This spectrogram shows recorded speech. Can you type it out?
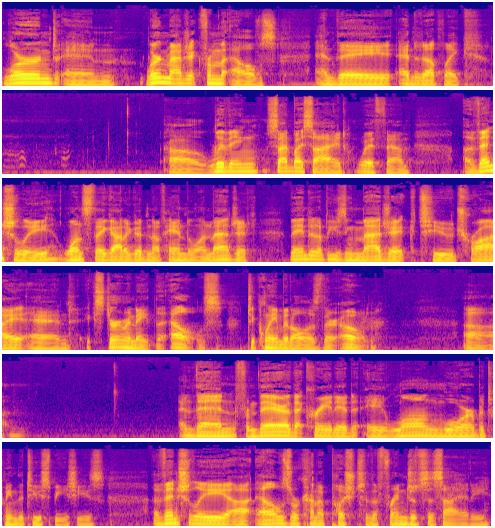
learned and learned magic from the elves, and they ended up like uh, living side by side with them. Eventually, once they got a good enough handle on magic, they ended up using magic to try and exterminate the elves to claim it all as their own. Uh, and then from there, that created a long war between the two species. Eventually, uh, elves were kind of pushed to the fringe of society,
